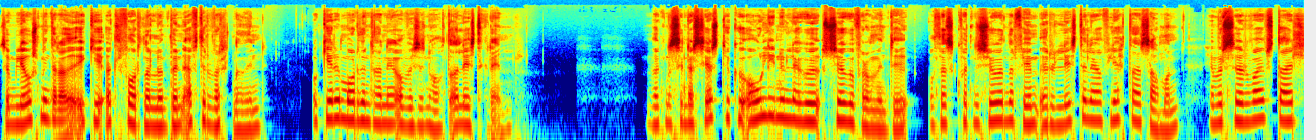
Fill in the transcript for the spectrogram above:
sem ljósmyndar að auki öll fornarlömpun eftir verknaðinn og gerir morðin þannig á vissin hátt að listgrein. Vegna sinna sérstöku ólínulegu söguframvindu og þess hvernig sögurnar 5 eru listilega fléttaðar saman hefur Survive Style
